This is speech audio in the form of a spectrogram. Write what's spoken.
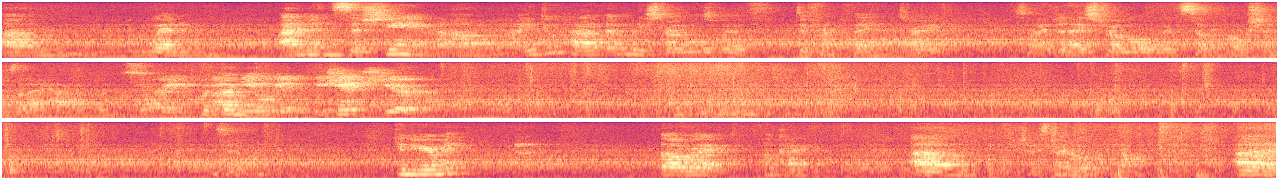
Um, when I'm in sesshin, um, I do have, everybody struggles with different things, right? So I, I struggle with some emotions that I have. And Sorry, But um, then- Yogan, we can't hear. Is it on? Can you hear me? All right, okay. Um, should I start over? No. Uh,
